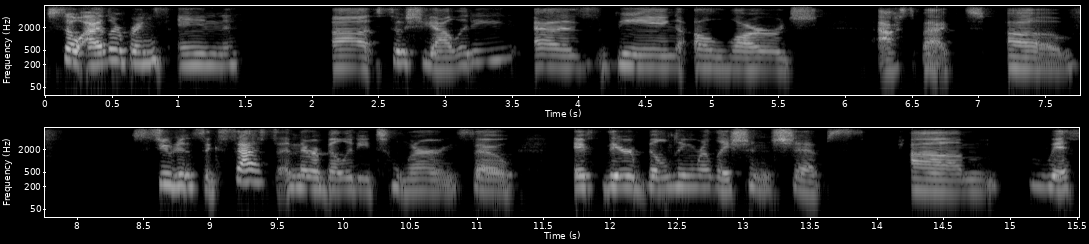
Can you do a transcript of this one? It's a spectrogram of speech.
so Eyler brings in uh, sociality as being a large aspect of student success and their ability to learn. So if they're building relationships um, with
